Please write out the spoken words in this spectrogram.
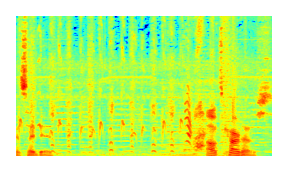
Yes, I did. Oh, it's Kartos.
